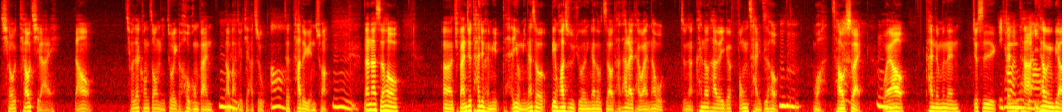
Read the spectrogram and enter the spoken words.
球挑起来，然后球在空中，你做一个后空翻，然后把球夹住。哦，这他的原创。嗯，那那时候。呃，反正就他就很名很有名。那时候练花式足球应该都知道他。他来台湾，那我怎么样？看到他的一个风采之后，嗯、哇，超帅！嗯、我要看能不能就是跟他以他为目标，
